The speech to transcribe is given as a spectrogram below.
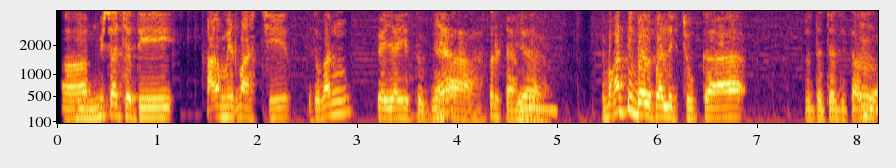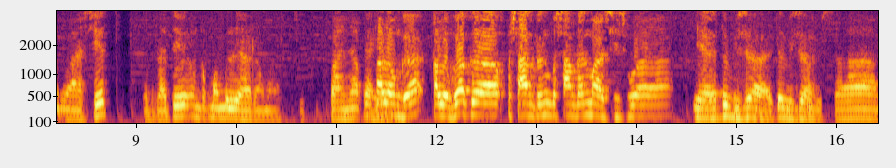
eh, Hmm. bisa jadi takmir masjid itu kan biaya hidupnya Ya, terjamin. Cuma kan timbal balik juga sudah jadi takmir Hmm. masjid ya berarti untuk memelihara masjid banyak Ya, kalau ya. enggak kalau enggak ke pesantren-pesantren mahasiswa Ya, itu bisa, itu bisa. bisa.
